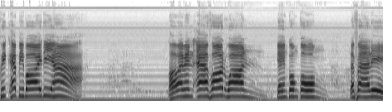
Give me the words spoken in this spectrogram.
ควิกแฮปปี้บอยที่ห้าต่อไปเป็นแอร์ฟอร์ดวันเก่งกงกงและแฟรี่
